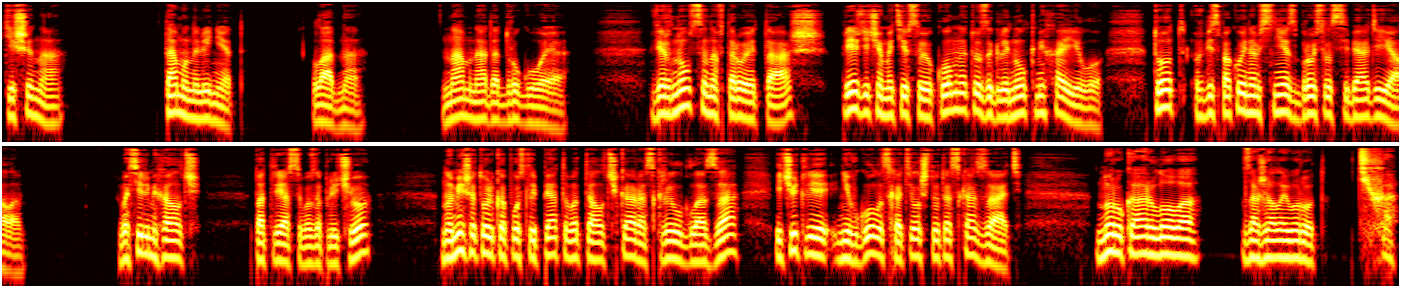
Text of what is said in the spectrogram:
Тишина. Там он или нет? Ладно, нам надо другое. Вернулся на второй этаж. Прежде чем идти в свою комнату, заглянул к Михаилу. Тот в беспокойном сне сбросил с себя одеяло. Василий Михайлович потряс его за плечо, но Миша только после пятого толчка раскрыл глаза и чуть ли не в голос хотел что-то сказать. Но рука Орлова зажала его рот. «Тихо!»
